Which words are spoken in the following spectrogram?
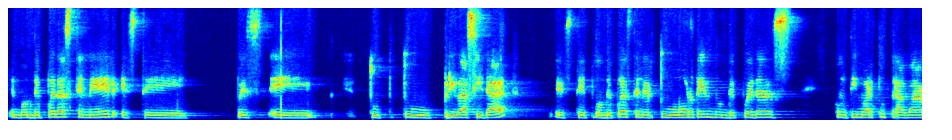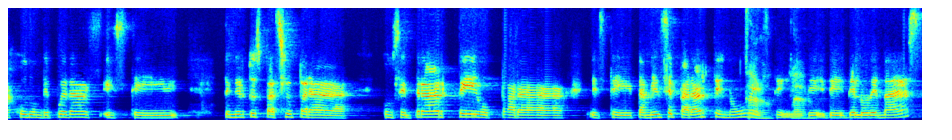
en donde puedas tener este, pues, eh, tu, tu, privacidad, este, donde puedas tener tu orden, donde puedas continuar tu trabajo, donde puedas este, tener tu espacio para concentrarte o para este, también separarte, ¿no? Este, de, de, lo demás.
